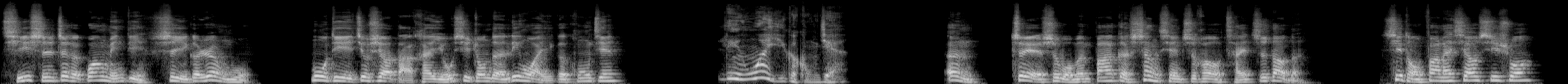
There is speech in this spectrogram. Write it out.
其实这个光明顶是一个任务，目的就是要打开游戏中的另外一个空间。另外一个空间？嗯，这也是我们八个上线之后才知道的。系统发来消息说，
